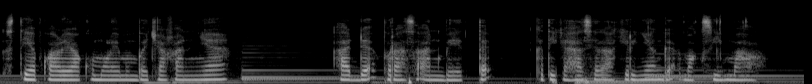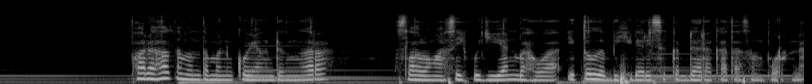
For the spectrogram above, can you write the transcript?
Setiap kali aku mulai membacakannya, ada perasaan bete ketika hasil akhirnya nggak maksimal. Padahal teman-temanku yang denger selalu ngasih pujian bahwa itu lebih dari sekedar kata sempurna.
